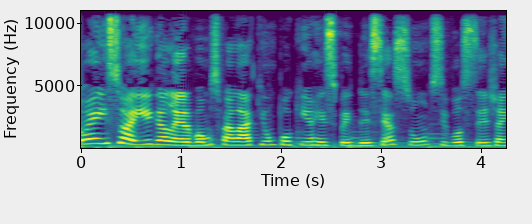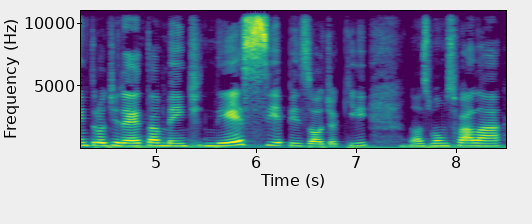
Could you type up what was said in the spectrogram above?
Então é isso aí, galera. Vamos falar aqui um pouquinho a respeito desse assunto. Se você já entrou diretamente nesse episódio aqui, nós vamos falar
